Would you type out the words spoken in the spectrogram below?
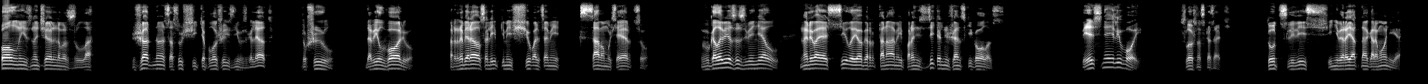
Полный изначального зла, жадно сосущий тепло жизни взгляд, душил, давил волю, пробирался липкими щупальцами к самому сердцу. В голове зазвенел, наливая силой обертонами, пронзительный женский голос. Песня или вой? Сложно сказать. Тут слились и невероятная гармония,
